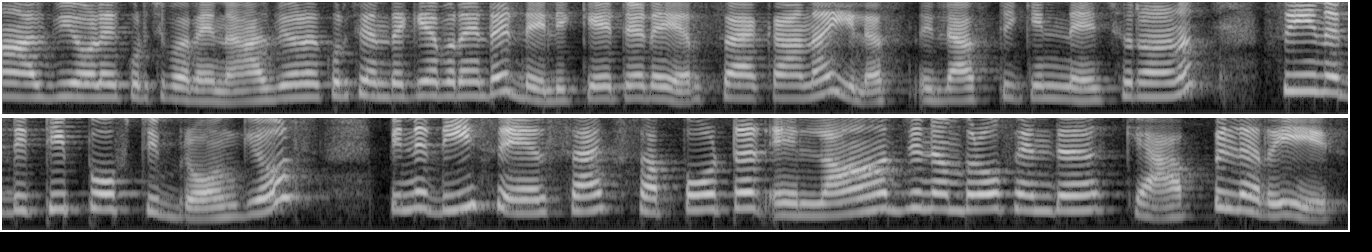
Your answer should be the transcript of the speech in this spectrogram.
ആൽവിയോളയെക്കുറിച്ച് പറയുന്നത്. ആൽവിയോളയെക്കുറിച്ച് എന്തൊക്കെയാണ് പറയേണ്ടത്? ഡെലിക്കേറ്റഡ് എയർ സാക്കാണ് ഇലാസ് ഇലാസ്റ്റിക് ഇൻ നേച്ചറാണ് seen at the tip of the bronchioles പിന്നെ these air sac supported a large number of എന്ത്? Capillaries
